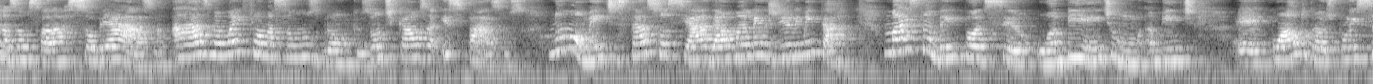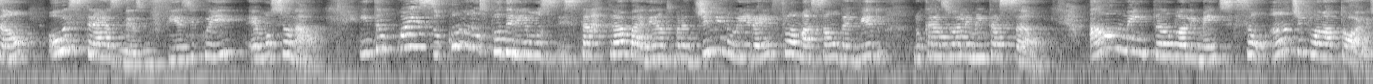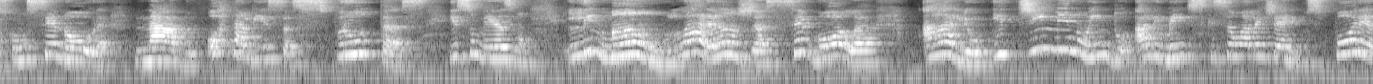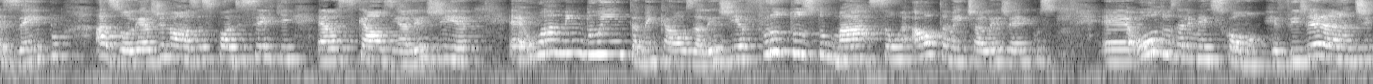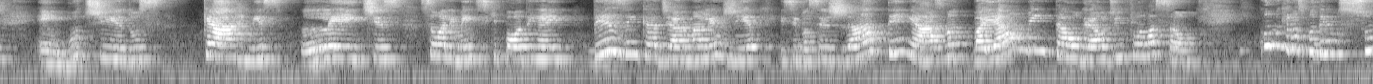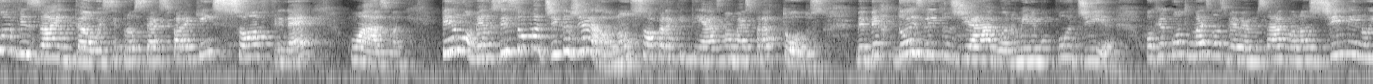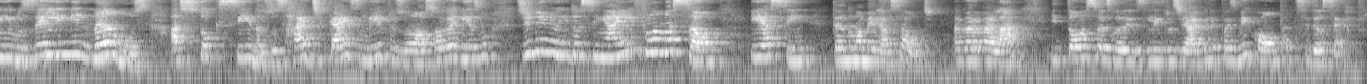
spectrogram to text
nós vamos falar sobre a asma. A asma é uma inflamação nos brônquios, onde causa espasmos. Normalmente está associada a uma alergia alimentar, mas também pode ser o ambiente, um ambiente é, com alto grau de poluição ou estresse mesmo, físico e emocional. Então, quais, como nós poderíamos estar trabalhando para diminuir a inflamação devido, no caso, à alimentação? Aumentando alimentos que são anti-inflamatórios, como cenoura, nabo, hortaliças, frutas, isso mesmo, limão, laranja, cebola, alho e diminuindo alimentos que são alergênicos. Por exemplo, as oleaginosas pode ser que elas causem alergia. É, o amendoim também causa alergia. Frutos do mar são altamente alergênicos. É, outros alimentos como refrigerante, embutidos, carnes, leites, são alimentos que podem aí desencadear uma alergia e se você já tem asma, vai aumentar o grau de inflamação. E como que nós poderíamos suavizar então esse processo para quem sofre, né, com asma? Pelo menos isso é uma dica geral, não só para quem tem asma, mas para todos. Beber 2 litros de água no mínimo por dia, porque quanto mais nós bebemos água, nós diminuímos, eliminamos as toxinas, os radicais livres do nosso organismo, diminuindo assim a inflamação e assim tendo uma melhor saúde. Agora vai lá e toma seus 2 litros de água e depois me conta se deu certo.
